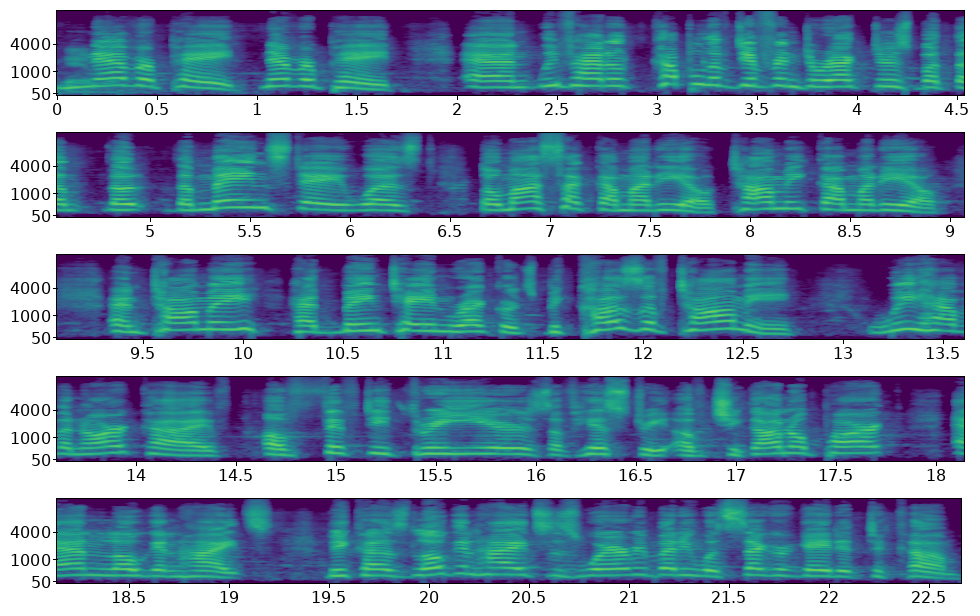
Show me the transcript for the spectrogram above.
never paid, never paid. And we've had a couple of different directors, but the, the, the mainstay was Tomasa Camarillo, Tommy Camarillo. And Tommy had maintained records. Because of Tommy, we have an archive of 53 years of history of Chicano Park and Logan Heights, because Logan Heights is where everybody was segregated to come.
